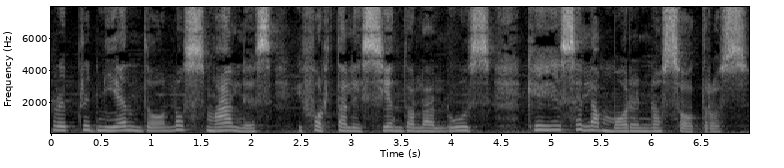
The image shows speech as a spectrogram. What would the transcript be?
reprimiendo los males y fortaleciendo la luz que es el amor en nosotros.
